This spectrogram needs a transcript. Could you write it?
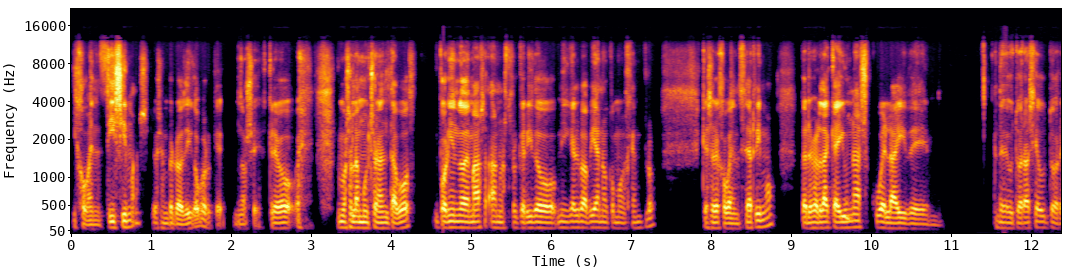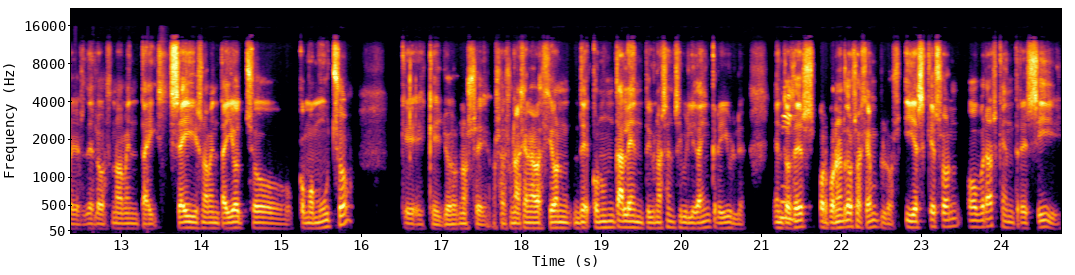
y jovencísimas, yo siempre lo digo porque, no sé, creo, hemos hablado mucho en altavoz, poniendo además a nuestro querido Miguel Baviano como ejemplo que es el jovencérrimo, pero es verdad que hay una escuela ahí de, de autoras y autores de los 96, 98 como mucho, que, yo no sé, o sea, es una generación de, con un talento y una sensibilidad increíble. Entonces, por poner dos ejemplos, y es que son obras que entre sí,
